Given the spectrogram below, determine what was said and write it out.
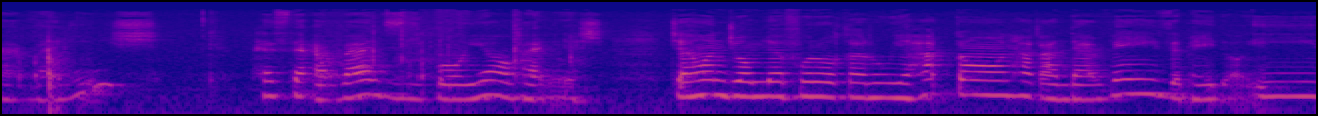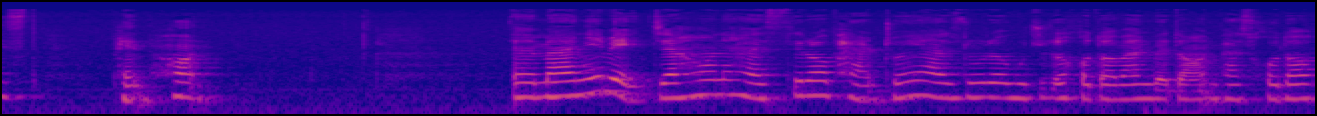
اولیش. پس اول زیبایی آفرینش. جهان جمله فروغ روی حقان حق در وی ز پیدایی است پنهان. معنی به جهان هستی را پرتوی از نور وجود خداوند بدان. پس خدا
